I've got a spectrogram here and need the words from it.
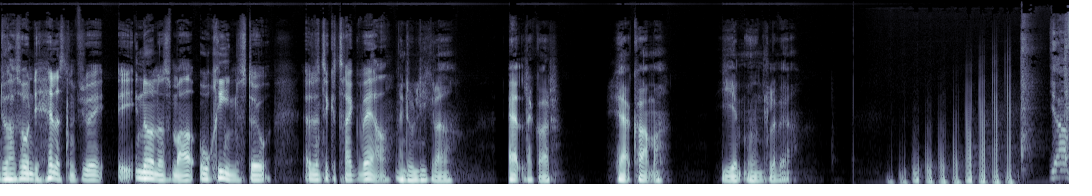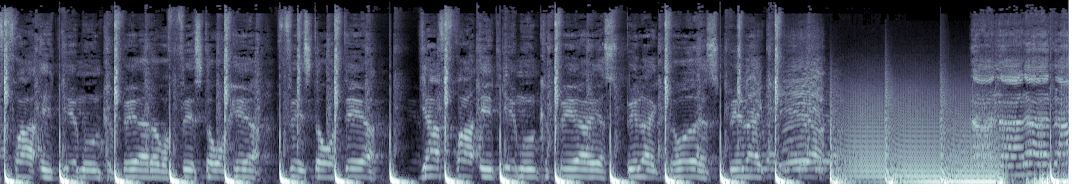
Du har så ondt i halsen, fordi du er indånder så meget urinstøv, at det kan trække vejret. Men du er ligeglad. Alt er godt. Her kommer hjem uden klaver. Jeg er fra et hjem uden klaver, der var fest over her, fest over der. Jeg er fra et hjem uden klaver, jeg spiller ikke noget, jeg spiller ikke her. Na na na na.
